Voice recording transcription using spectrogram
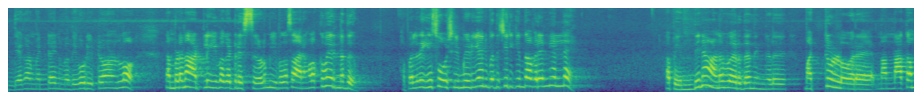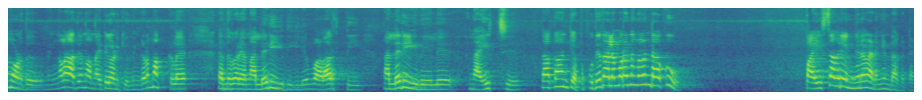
ഇന്ത്യ ഗവൺമെന്റ് അനുമതി കൂടിയിട്ടാണല്ലോ നമ്മുടെ നാട്ടിൽ ഈ വക ഡ്രസ്സുകളും ഈ വക സാധനങ്ങളൊക്കെ വരുന്നത്. അപ്പോൾ ഈ സോഷ്യൽ മീഡിയ അനുവദിച്ചിരിക്കുന്നത് അവർ തന്നെയല്ലേ? അപ്പം എന്തിനാണ് വെറുതെ നിങ്ങൾ മറ്റുള്ളവരെ നന്നാക്കാൻ പോണത്? നിങ്ങൾ ആദ്യം നന്നായിട്ട് കാണിക്കും. നിങ്ങളുടെ മക്കളെ എന്താ പറയുക നല്ല രീതിയിൽ വളർത്തി നല്ല രീതിയിൽ നയിച്ച് ഇതാക്കാൻ കാണിക്കുക അപ്പോൾ പുതിയ തലമുറ നിങ്ങൾ ഉണ്ടാക്കൂ പൈസ അവരെങ്ങനെ വേണമെങ്കിൽ ഉണ്ടാക്കട്ടെ?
